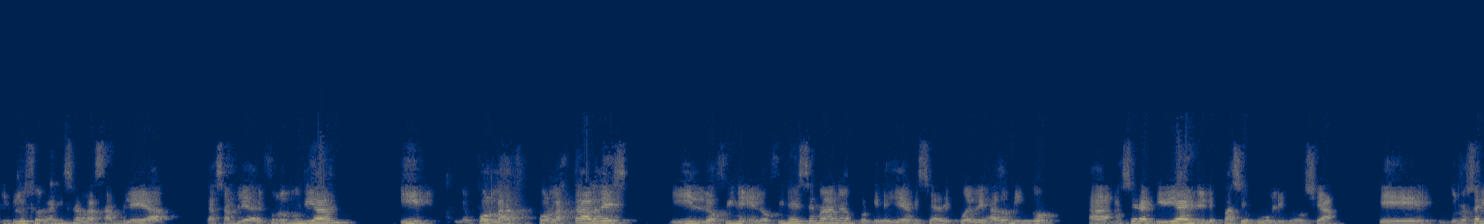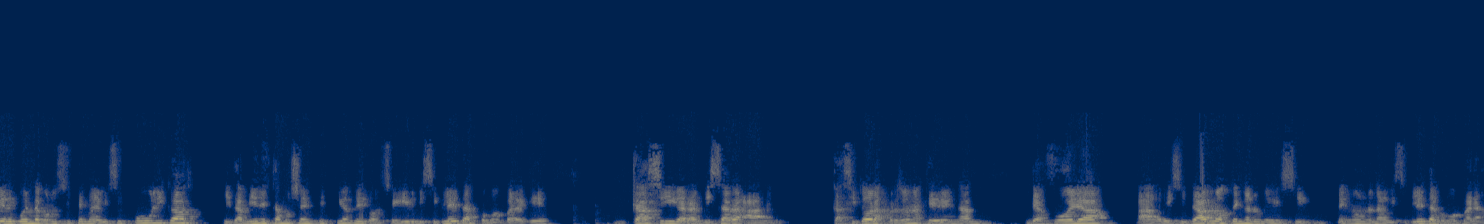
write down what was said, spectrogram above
incluso organizar la asamblea, la asamblea del Foro Mundial, y por, las por las tardes y los fines, en los fines de semana, porque la idea que sea de jueves a domingo, hacer actividades en el espacio público. O sea, eh, Rosario cuenta con un sistema de bicis públicas y también estamos ya en gestión de conseguir bicicletas como para que casi garantizar a casi todas las personas que vengan de afuera a visitarnos tengan una, tengan una bicicleta como para,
